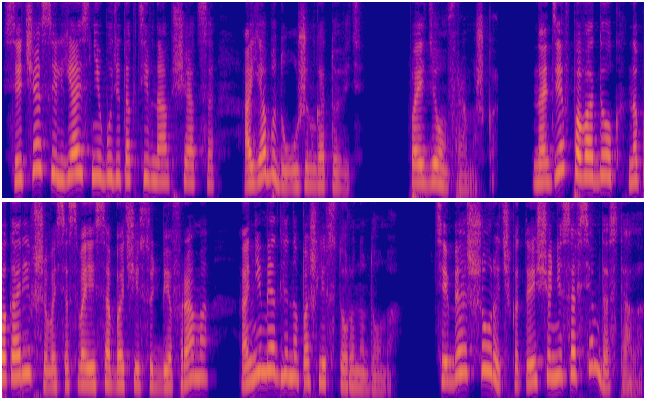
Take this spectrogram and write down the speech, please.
Сейчас Илья с ней будет активно общаться, а я буду ужин готовить. Пойдем, Фрамушка». Надев поводок на покорившегося своей собачьей судьбе Фрама, они медленно пошли в сторону дома. «Тебя, Шурочка-то, еще не совсем достала?»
